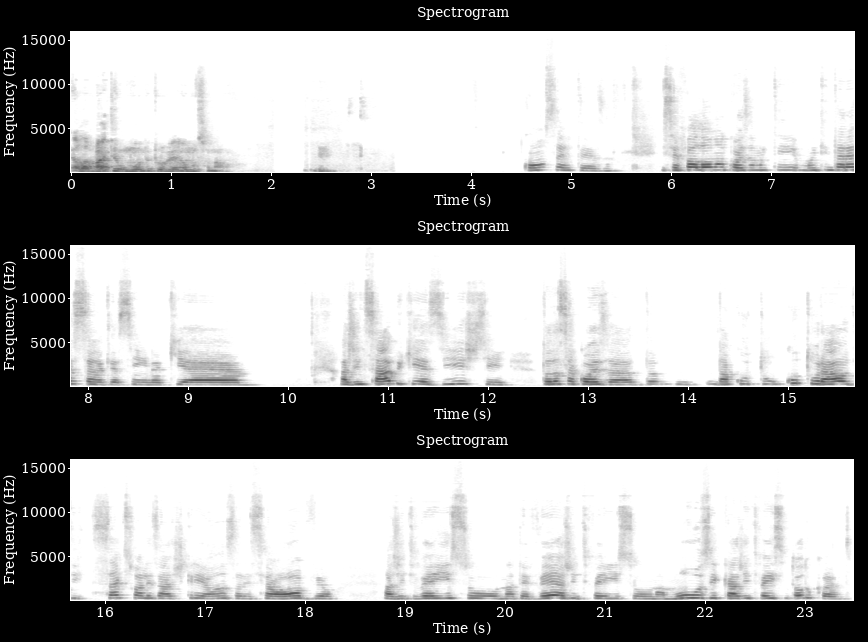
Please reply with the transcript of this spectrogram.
ela vai ter um monte de problema emocional. Com certeza. E você falou uma coisa muito, muito interessante, assim, né? Que é. A gente sabe que existe toda essa coisa da, da cultu cultural de sexualizar as crianças, isso é óbvio. A gente vê isso na TV, a gente vê isso na música, a gente vê isso em todo canto.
